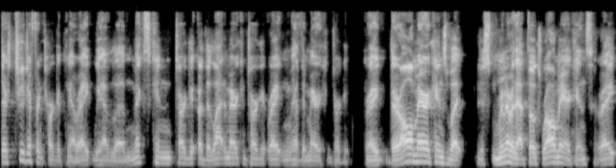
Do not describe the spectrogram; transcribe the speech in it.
there's two different targets now, right? We have the Mexican target or the Latin American target, right? And we have the American target, right? They're all Americans, but just remember that, folks. We're all Americans, right?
